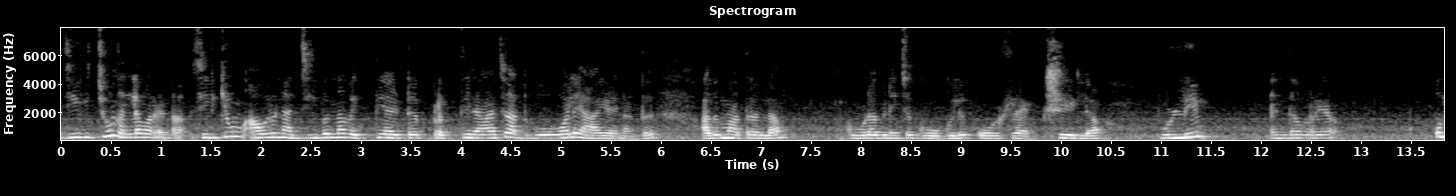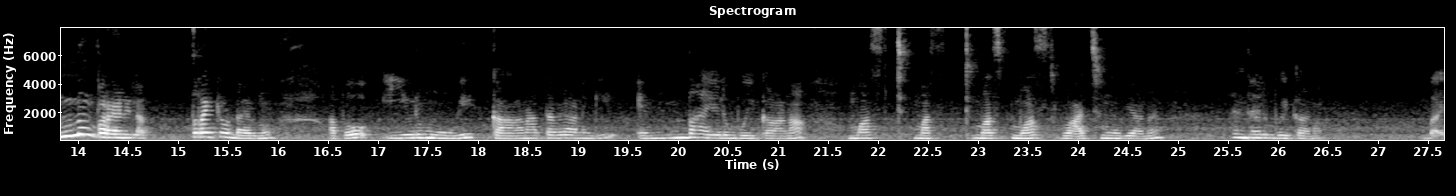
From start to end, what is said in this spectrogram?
ജീവിച്ചു എന്നല്ല പറയണ്ട. ശരിക്കും ആ ഒരു നജീബ് എന്ന വ്യക്തിയായിട്ട് പൃഥ്വിരാജ് അതുപോലെ ആയി അതിനകത്ത്. അതും മാത്രമല്ല കൂടെ അഭിനയിച്ച ഗോകുൽ ഒരു രക്ഷയില്ല. പുള്ളിയും എന്താ പറയുക ഒന്നും പറയാനില്ല. അത്രയ്ക്കും ഉണ്ടായിരുന്നു. അപ്പോൾ ഈ ഒരു മൂവി കാണാത്തവരാണെങ്കിൽ എന്തായാലും പോയി കാണാം. Must must must must watch മൂവിയാണ് എന്തായാലും പോയി കാണാം. ബൈ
